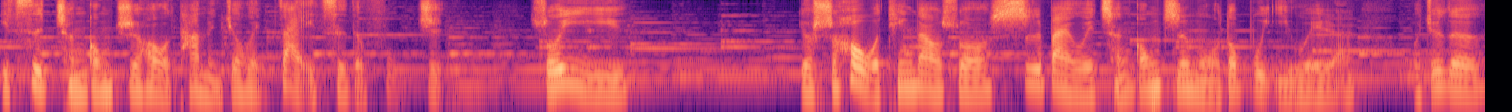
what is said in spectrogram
一次成功之后，他们就会再一次的复制，所以。有时候我听到说失败为成功之母，都不以为然。我觉得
